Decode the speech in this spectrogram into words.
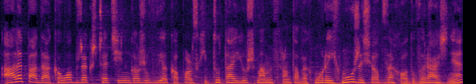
ale pada Kołobrzeg, Szczecin, Gorzów Wielkopolski. Tutaj już mamy frontowe chmury i chmurzy się od zachodu wyraźnie.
